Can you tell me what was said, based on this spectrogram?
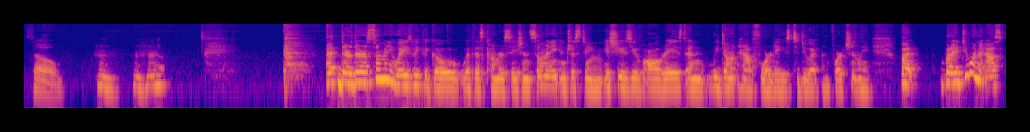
So, hmm. mm-hmm. There, there are so many ways we could go with this conversation, so many interesting issues you've all raised, and we don't have four days to do it, unfortunately. But but I do want to ask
